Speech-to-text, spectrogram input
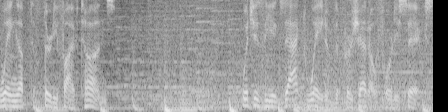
weighing up to 35 tons, which is the exact weight of the Progetto 46.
